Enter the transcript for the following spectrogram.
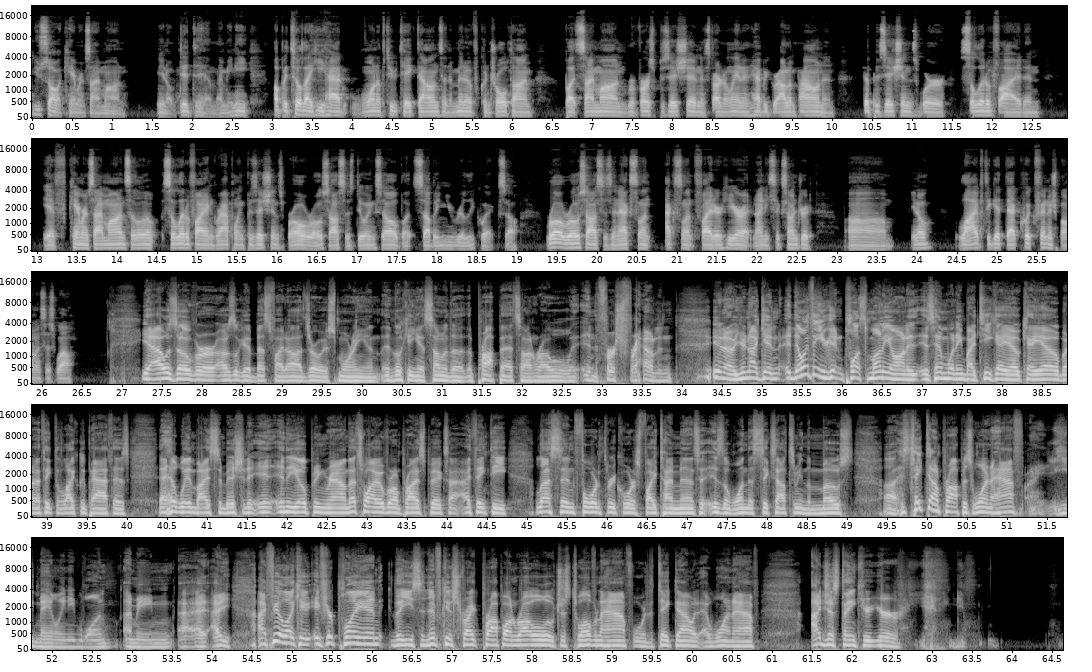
you saw what Cameron Saaiman, you know, did to him. I mean, he up until that, he had one of two takedowns and a minute of control time. But Saaiman reversed position and started landing heavy ground and pound, and the positions were solidified. And if Cameron Saaiman solidifying grappling positions, Raul Rosas is doing so, but subbing you really quick. So Raul Rosas is an excellent, excellent fighter here at 9,600. Um, you know, live to get that quick finish bonus as well. Yeah, I was over. I was looking at best fight odds earlier this morning and, and looking at some of the, the prop bets on Raul in the first round. And, you know, you're not getting the only thing you're getting plus money on is, is him winning by TKO KO. But I think the likely path is that he'll win by submission in, in the opening round. That's why over on prize picks, I, I, think the less than four and three quarters fight time minutes is the one that sticks out to me the most. Uh, his takedown prop is one and a half. He may only need one. I mean, I, I, I feel like if you're playing the significant strike prop on Raul, which is 12 and a half, or the takedown at one and a half, I just think you're you're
